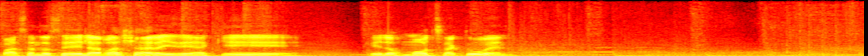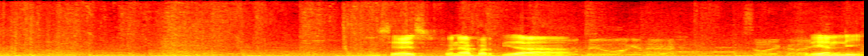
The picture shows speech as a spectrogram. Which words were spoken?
pasándose de la raya, la idea es que, que los mods actúen. O sea, es, fue una partida friendly.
